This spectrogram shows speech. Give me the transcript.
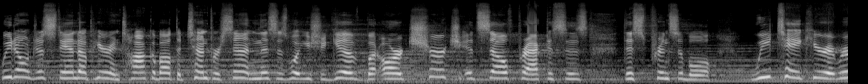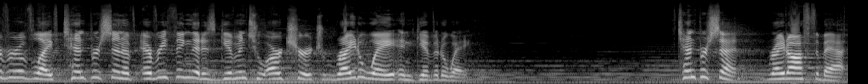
We don't just stand up here and talk about the 10% and this is what you should give, but our church itself practices this principle. We take here at River of Life 10% of everything that is given to our church right away and give it away. 10% right off the bat.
